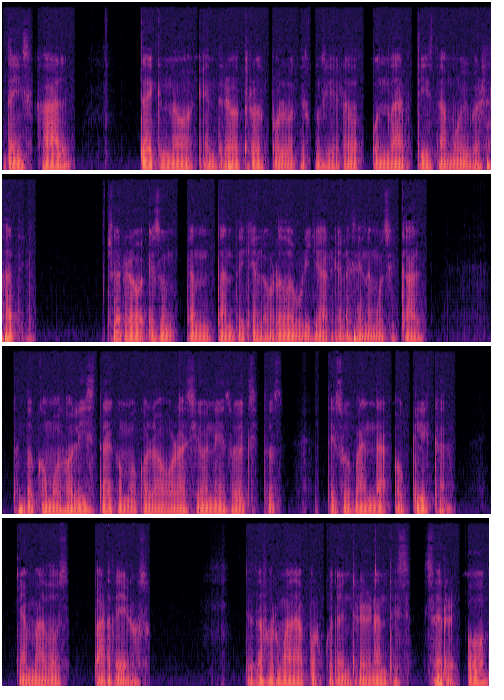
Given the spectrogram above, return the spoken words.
dancehall, techno, entre otros, por lo que es considerado un artista muy versátil. Cerreo es un cantante que ha logrado brillar en la escena musical, tanto como solista como colaboraciones o éxitos de su banda o clica llamados Parderos. Está formada por cuatro integrantes, CRO,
